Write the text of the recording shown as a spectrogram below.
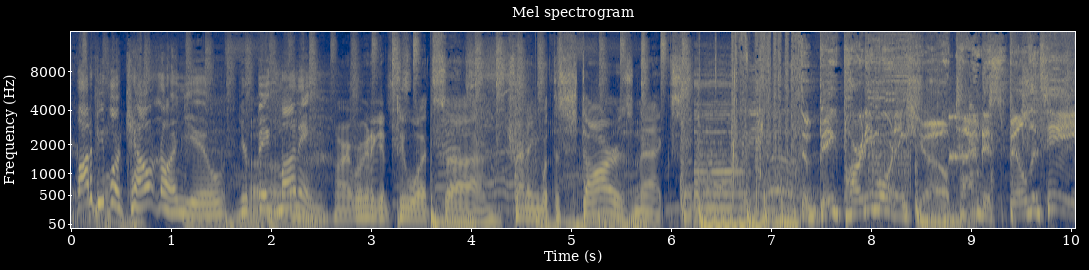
A lot of people are counting on you. You're big Uh, money. All right, we're going to get to what's uh, trending with the stars next. The Big Party Morning Show. Time to spill the tea.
